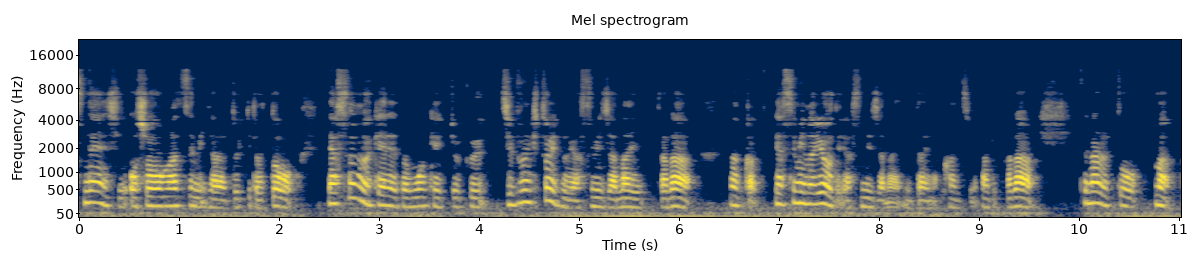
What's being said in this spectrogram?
末年始、お正月みたいな時だと、休むけれども結局自分一人の休みじゃないから、なんか休みのようで休みじゃないみたいな感じがあるから、ってなると、まあ、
